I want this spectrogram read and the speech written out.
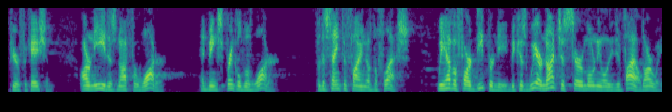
purification. Our need is not for water and being sprinkled with water, for the sanctifying of the flesh. We have a far deeper need because we are not just ceremonially defiled, are we?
